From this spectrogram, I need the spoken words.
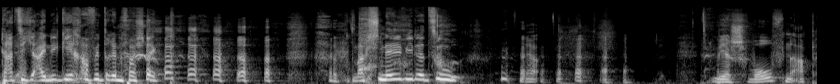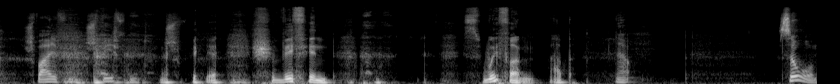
da hat sich eine Giraffe drin versteckt. Mach schnell wieder zu. Ja. Wir schwofen ab, schweifen, schwiefen. Sch- Schwiffen. Swiffern ab. Ja. So,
